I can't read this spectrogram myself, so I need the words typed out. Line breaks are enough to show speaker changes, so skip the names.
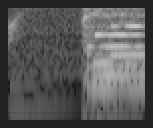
Bye.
